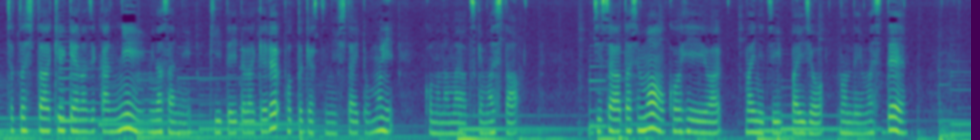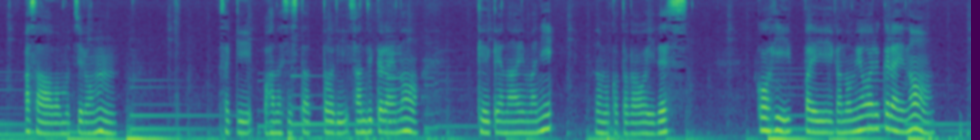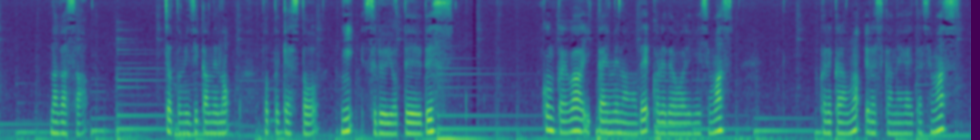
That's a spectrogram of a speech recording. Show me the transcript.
ちょっとした休憩の時間に皆さんに聞いていただけるポッドキャストにしたいと思いこの名前を付けました。実際私もコーヒーは毎日1杯以上飲んでいまして朝はもちろんさっきお話しした通り3時くらいの休憩の合間に飲むことが多いです。コーヒー1杯が飲み終わるくらいの長さちょっと短めのポッドキャストにする予定です。今回は1回目なのでこれで終わりにします。これからもよろしくお願いいたします。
